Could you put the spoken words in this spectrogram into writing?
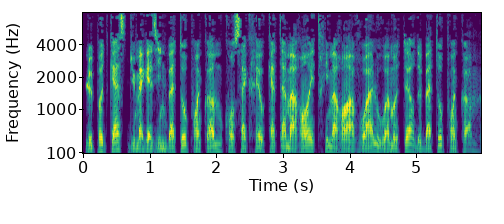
le podcast du magazine bateau.com consacré aux catamarans et trimarans à voile ou à moteur de bateau.com.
